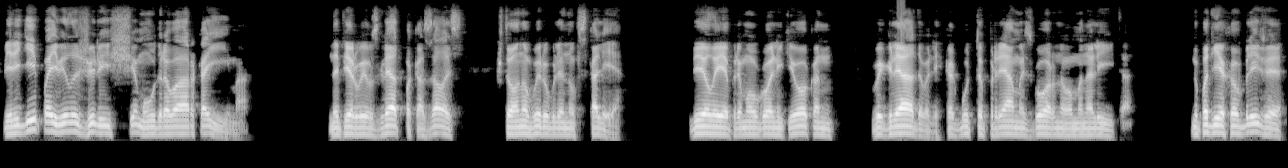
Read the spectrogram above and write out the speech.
впереди появилось жилище мудрого Аркаима. На первый взгляд показалось, что оно вырублено в скале. Белые прямоугольники окон выглядывали, как будто прямо из горного монолита. Но, подъехав ближе,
